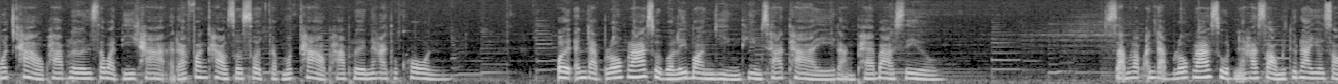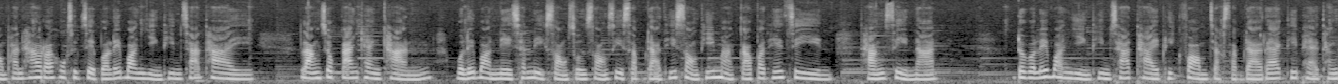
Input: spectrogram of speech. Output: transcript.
มดข่าวพาเพลิน สวัสดีค่ะ รับฟังข่าวสดๆ กับมดข่าวพาเพลินนะคะทุกคน เปิดอันดับโลกล่าสุดวอลเลย์บอลหญิงทีมชาติไทย หลังแพ้บราซิลสำหรับอันดับโลกล่าสุดนะคะ 2 มิถุนายน 2567 วอลเลย์บอลหญิงทีมชาติไทย หลังจบการแข่งขันวอลเลย์บอลเนชั่นลีก 2024 สัปดาห์ที่ 2 ที่มาเก๊าประเทศจีน ทั้ง 4 นัด โดยวอลเลย์บอลหญิงทีมชาติไทยพลิกฟอร์มจากสัปดาห์แรกที่แพ้ทั้ง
